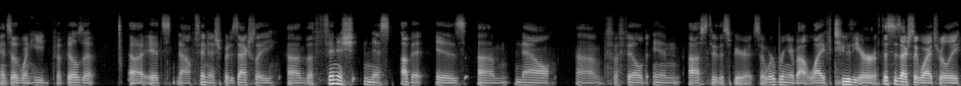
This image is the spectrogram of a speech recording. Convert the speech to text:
And so when he fulfills it, uh, it's now finished, but it's actually uh, the finishedness of it is um, now um, fulfilled in us through the Spirit. So we're bringing about life to the earth. This is actually why it's really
